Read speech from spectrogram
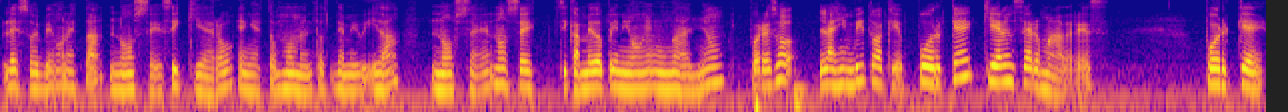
les soy bien honesta, no sé si quiero en estos momentos de mi vida, no sé, no sé si cambio de opinión en un año. Por eso las invito a que, ¿por qué quieren ser madres? ¿Por qué?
